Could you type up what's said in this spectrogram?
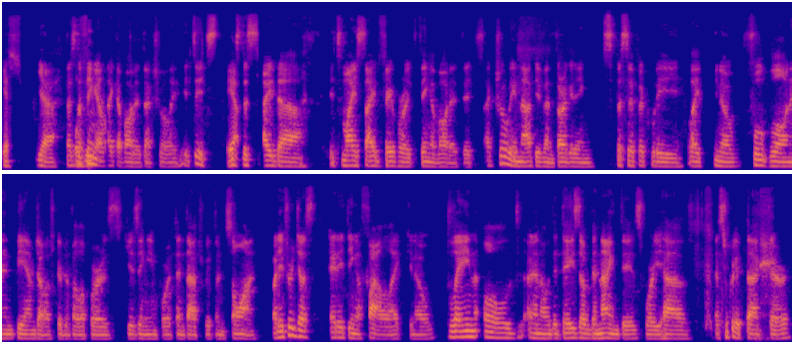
Yes. Yeah, that's the thing I like about it. Actually, it's it's yeah. it's the side. Uh, it's my side favorite thing about it. It's actually not even targeting specifically like you know full blown npm JavaScript developers using import and TypeScript and so on. But if you're just editing a file, like you know plain old, I don't know, the days of the '90s where you have a script tag there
